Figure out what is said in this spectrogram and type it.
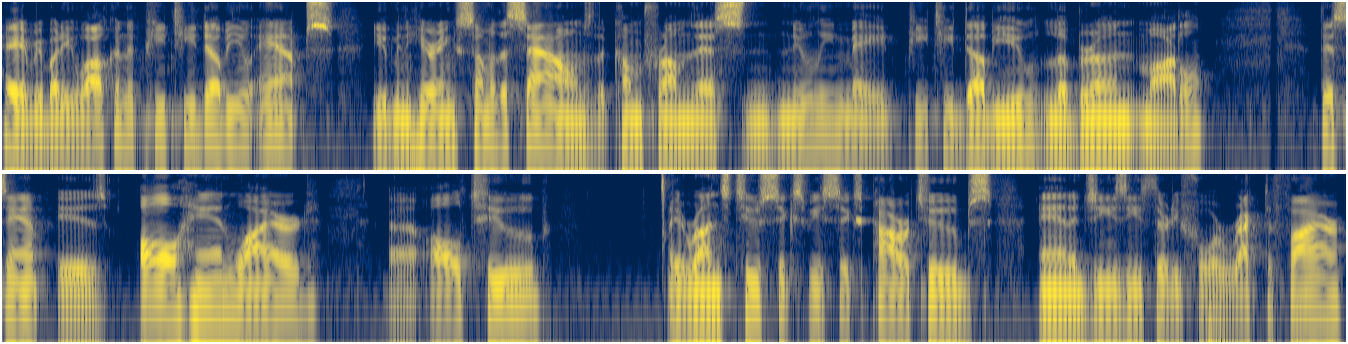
Hey everybody, welcome to PTW Amps. You've been hearing some of the sounds that come from this newly made PTW LeBrun model. This amp is all hand wired, uh, all tube. It runs two 6V6 power tubes and a GZ34 rectifier,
